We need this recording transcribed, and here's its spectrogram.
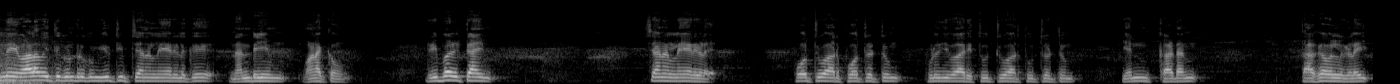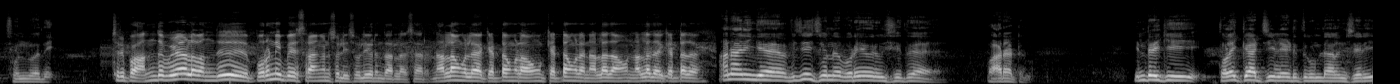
என்னை வாழ வைத்துக் கொண்டிருக்கும் யூடியூப் சேனல் நேயர்களுக்கு நன்றியும் வணக்கம். ரிபல் டைம் சேனல் நேயர்களே போற்றுவார் போற்றட்டும். புழுதிவாரி தூற்றுவார் தூற்றட்டும். என் கடன் தகவல்களை சொல்வதே. சரி இப்போ அந்த விழாவில் வந்து புரணி பேசுறாங்கன்னு சொல்லி சொல்லியிருந்தார்ல சார். நல்லவங்கள கெட்டவங்களாகவும் கெட்டவங்கள நல்லதாகவும் நல்லதை கெட்டதை. ஆனால் நீங்கள் விஜய் சொன்ன ஒரே ஒரு விஷயத்தை பாராட்டணும். இன்றைக்கு தொலைக்காட்சியில் எடுத்துக்கொண்டாலும் சரி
